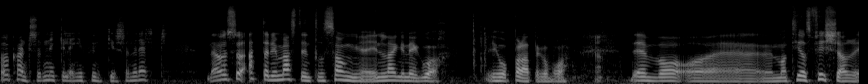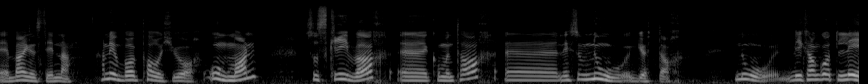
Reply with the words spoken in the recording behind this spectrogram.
Og kanskje den ikke lenger funker generelt. Det er også et av de mest interessante innleggene i går. Vi håper dette går bra. Det var uh, Mathias Fischer i Bergens Tidende. Han er jo bare et par og 20 år. Ung mann som skriver uh, kommentar. Uh, liksom nå, gutter. Nå, vi kan godt le,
